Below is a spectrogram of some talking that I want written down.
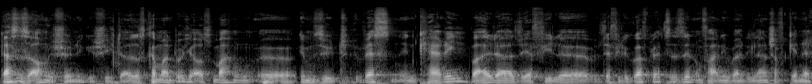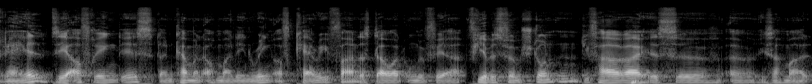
Das ist auch eine schöne Geschichte. Also das kann man durchaus machen äh, im Südwesten in Kerry, weil da sehr viele, sehr viele Golfplätze sind und vor allem, weil die Landschaft generell sehr aufregend ist. Dann kann man auch mal den Ring of Kerry fahren. Das dauert ungefähr vier bis fünf Stunden. Die Fahrerei ist, äh, äh ich sag mal,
